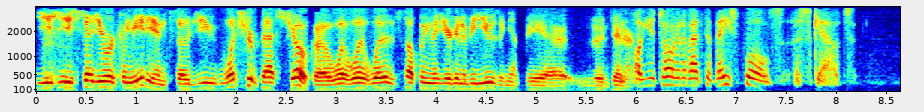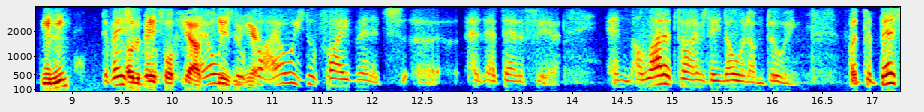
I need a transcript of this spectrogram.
you, you said you were a comedian, so do you? What's your best joke? Uh, what, what, what is something that you're going to be using at the uh, the dinner? Oh, you're talking about the baseball uh, scouts. hmm The baseball, Oh, the baseball scouts, I always excuse do. me, yeah. I always do five minutes uh, at, at that affair, and a lot of times they know what I'm doing. But the best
